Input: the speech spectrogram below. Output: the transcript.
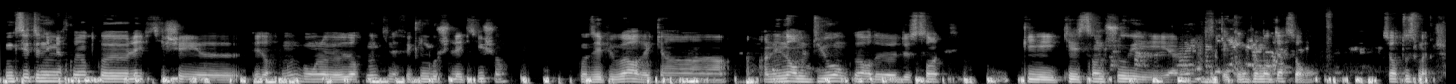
Donc c'est tenu mercredi entre euh, Leipzig et, euh, et Dortmund. Bon, le Dortmund qui n'a fait qu'une gauche de Leipzig, hein, comme vous avez pu voir, avec un, un énorme duo encore de, de qui, qui est Sancho et Alonso, qui est complémentaire sur, sur tout ce match.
